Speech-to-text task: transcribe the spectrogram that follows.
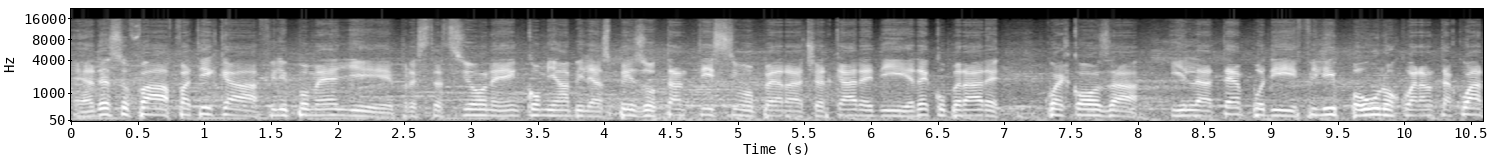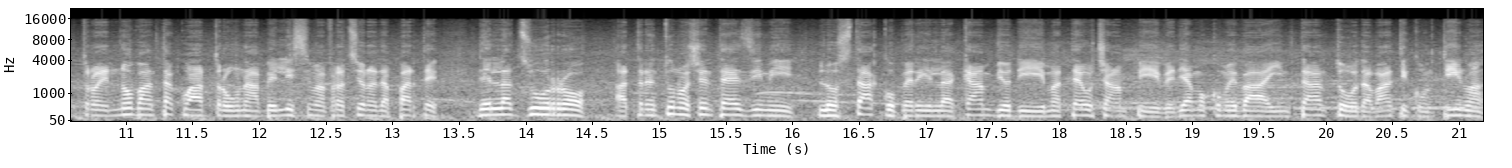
e adesso fa fatica Filippo Megli, prestazione encomiabile, ha speso tantissimo per cercare di recuperare qualcosa. Il tempo di Filippo 1.44 e 94, una bellissima frazione da parte dell'Azzurro a 31 centesimi lo stacco per il cambio di Matteo Ciampi. Vediamo come va, intanto davanti continua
